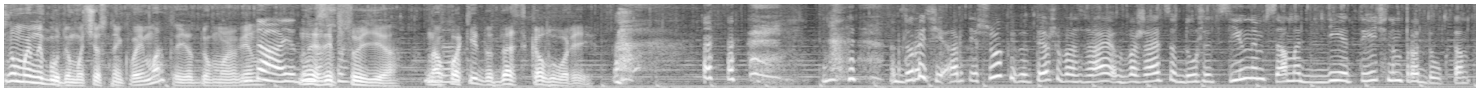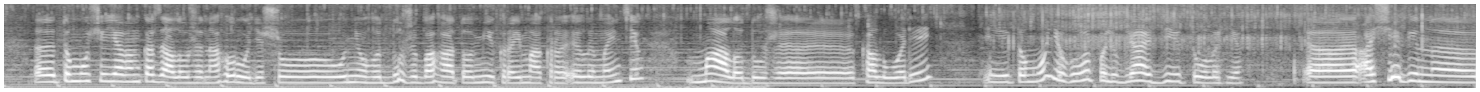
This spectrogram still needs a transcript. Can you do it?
Ну, ми не будемо чесник виймати, я думаю, він Да, я думаю, не що- зіпсує. Навпаки, додасть калорій. До речі, артішок теж вважає, вважається дуже цінним саме дієтичним продуктом. Е, Тому що я вам казала вже на городі, що у нього дуже багато мікро і макроелементів, мало дуже е, калорій, і тому його полюбляють дієтологи. Е, А ще він е,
